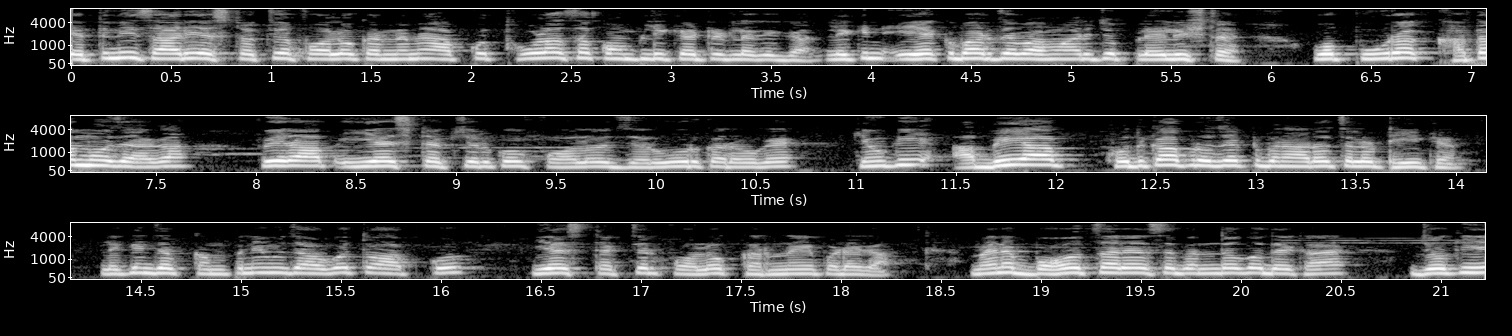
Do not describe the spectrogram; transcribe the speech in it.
इतनी सारी स्ट्रक्चर फॉलो करने में आपको थोड़ा सा कॉम्प्लिकेटेड लगेगा, लेकिन एक बार जब हमारी जो प्लेलिस्ट है, वो पूरा ख़त्म हो जाएगा, फिर आप ये स्ट्रक्चर को फॉलो ज़रूर करोगे, क्योंकि अभी आप खुद का प्रोजेक्ट बना रहे हो, चलो ठीक है। लेकिन जब कंपनी में जाओगे तो आपको ये स्ट्रक्चर फॉलो करना ही पड़ेगा। मैंने बहुत सारे ऐसे बंदों को देखा है जो कि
